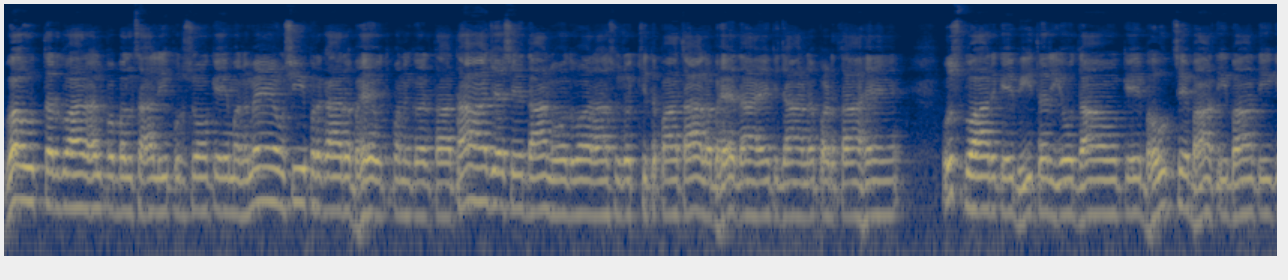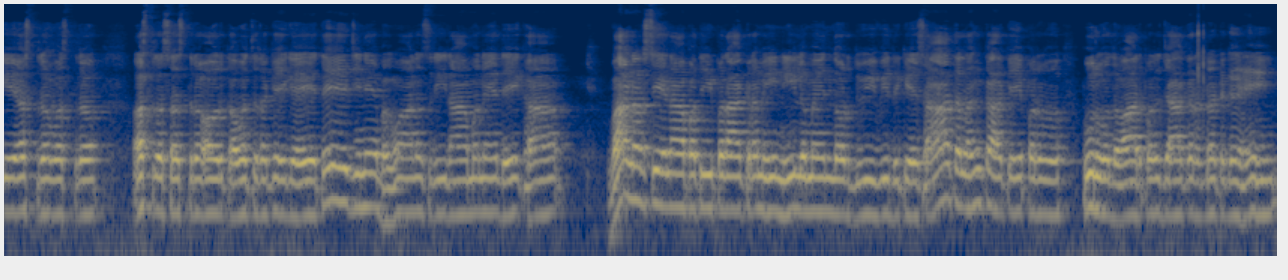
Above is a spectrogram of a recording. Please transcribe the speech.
वह उत्तर द्वार अल्प बलशाली पुरुषों के मन में उसी प्रकार भय उत्पन्न करता था, जैसे दानों द्वारा सुरक्षित पाताल भयदायक जान पड़ता है। उस द्वार के भीतर योद्धाओं के बहुत से भांति भांति के अस्त्र वस्त्र अस्त्र शस्त्र और कवच रखे गए थे, जिन्हें भगवान श्री राम ने देखा। वानर सेनापति पराक्रमी नीलमेंद और द्विविद के साथ लंका के पर्व पूर्व द्वार पर जाकर डट गए।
